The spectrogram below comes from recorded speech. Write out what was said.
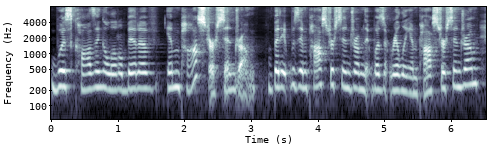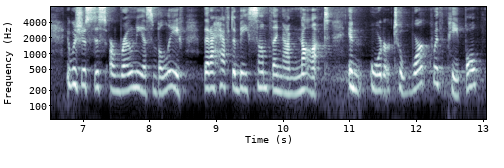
was causing a little bit of imposter syndrome. But it was imposter syndrome that wasn't really imposter syndrome. It was just this erroneous belief that I have to be something I'm not in order to work with people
